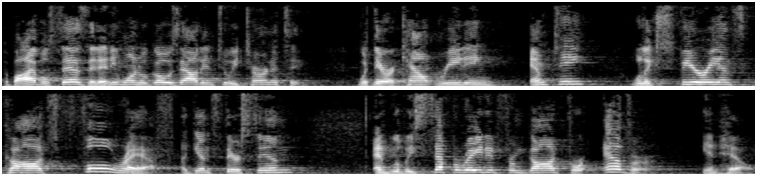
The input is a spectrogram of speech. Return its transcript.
the Bible says that anyone who goes out into eternity with their account reading empty will experience God's full wrath against their sin and will be separated from God forever in hell.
